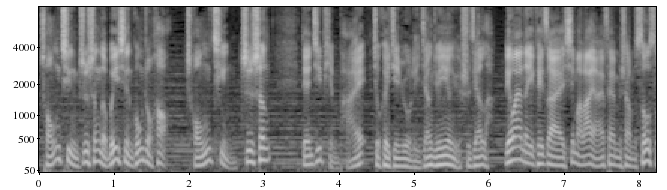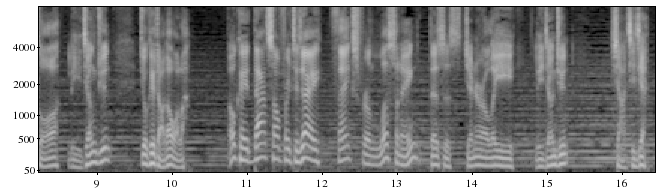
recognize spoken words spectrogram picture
重庆之声的微信公众号。重庆之声，点击品牌就可以进入李将军英语时间了。另外呢，也可以在喜马拉雅 FM 上面搜索李将军，就可以找到我了。OK，that's all for today. Thanks for listening. This is generally 李将军，下期见。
